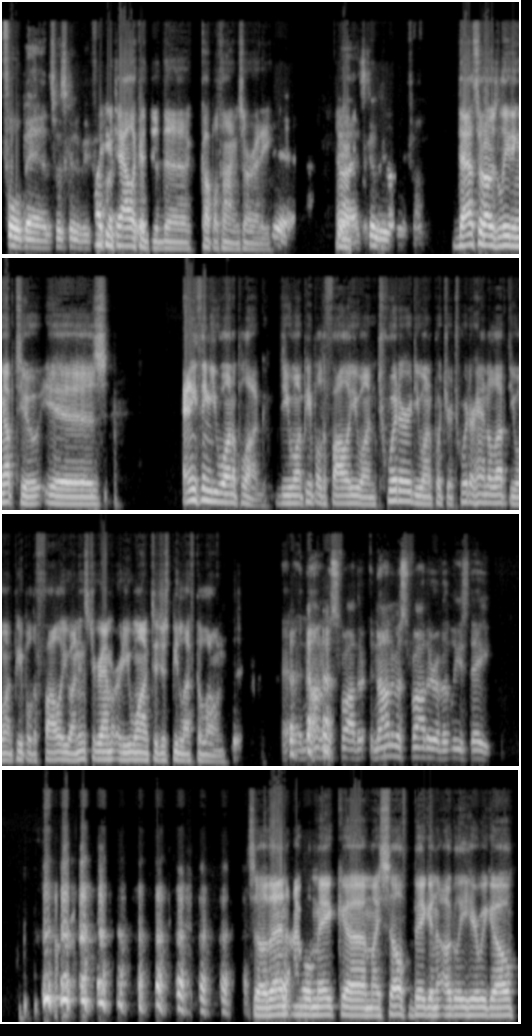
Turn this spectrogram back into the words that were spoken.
full band. So it's gonna be fun. Like Metallica did the couple times already. Yeah. All yeah, right. it's gonna be really fun. That's what I was leading up to. Is anything you want to plug? Do you want people to follow you on Twitter? Do you want to put your Twitter handle up? Do you want people to follow you on Instagram, or do you want to just be left alone? anonymous father, anonymous father of at least eight. So then I will make uh, myself big and ugly. Here we go.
